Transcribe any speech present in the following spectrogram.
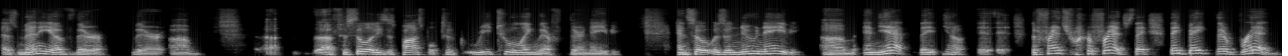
as many of their their um, uh, uh, facilities as possible to retooling their their navy, and so it was a new navy. Um, and yet they, you know, it, it, the French were French. They they baked their bread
